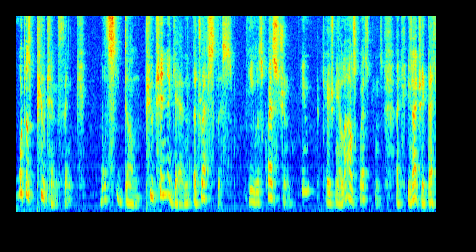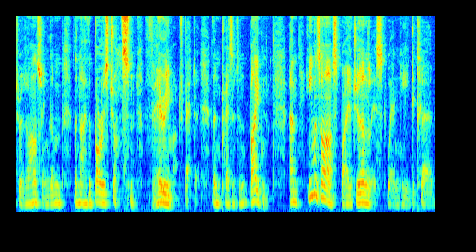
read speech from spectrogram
what does Putin think? What's he done? Putin again addressed this. He was questioned. Occasionally allows questions. Uh, he's actually better at answering them than either Boris Johnson, very much better than President Biden. Um, he was asked by a journalist when he declared,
